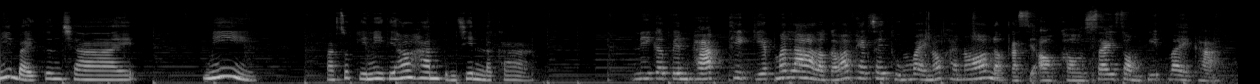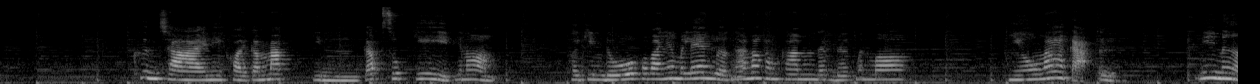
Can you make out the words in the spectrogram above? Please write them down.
มีใบขึ้นชาย มีผักสุกินี่ที่เขาหั่นเป็นชิ้นละค่ะ นี่ก็เป็นพักที่เก็บมาล่าแล้วก็มาแพ็คใส่ถุงไว้เนาะค่ะเนาะแล้วก็สิเอาเขาใส่ซองฟิตไว้ค่ะ ขึ้นชายนี่คอยก็มัก กินกับซุกี้พี่น้องเคยกินดูเพราะว่ายังมาแรงเหลือกงานมากคำๆเด็กๆมันบอหิวมากอะเออนี่เนื้อ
